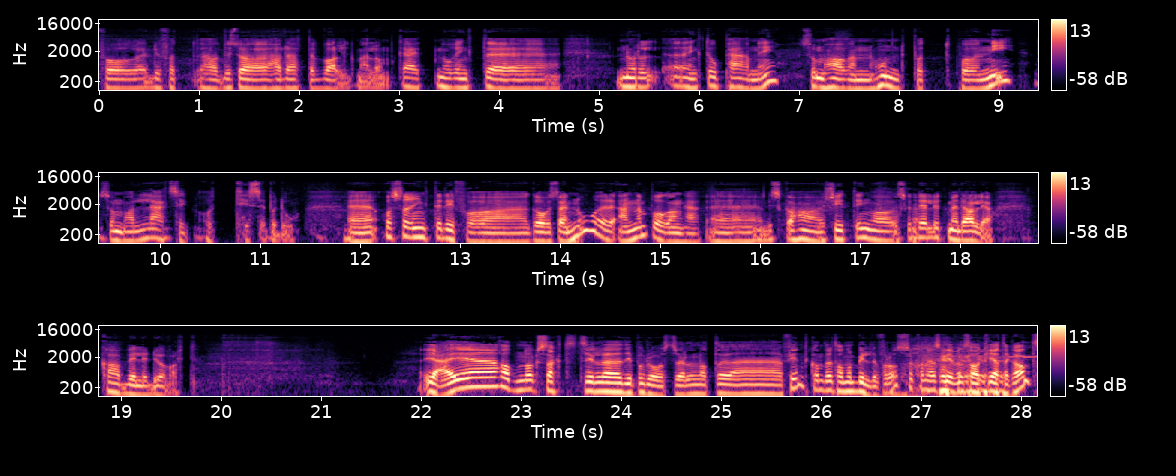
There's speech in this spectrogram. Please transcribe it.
for, du får, Hvis du hadde hatt et valg mellom Greit, nå ringte Nå ringte opp Perny, som har en hund på, på ni, som har lært seg å tisse på do. Eh, og så ringte de fra Gravestein. Nå er det NM på gang her. Eh, vi skal ha skyting og skal dele ut medaljer. Hva ville du ha valgt? Jeg eh, hadde nok sagt til eh, de på Grovestølen at eh, fint, kan dere ta noen bilder for oss, så kan jeg skrive en sak i etterkant.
